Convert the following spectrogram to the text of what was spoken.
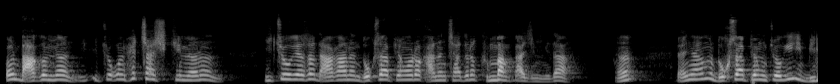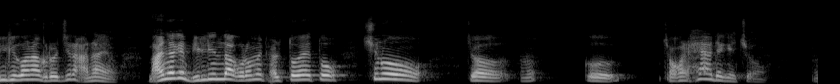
그걸 막으면 이쪽은 회차시키면은 이쪽에서 나가는 녹사평으로 가는 차들은 금방 빠집니다. 어? 왜냐하면 녹사평 쪽이 밀리거나 그러지는 않아요. 만약에 밀린다 그러면 별도의 또 신호 저그 저걸 해야 되겠죠. 어?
